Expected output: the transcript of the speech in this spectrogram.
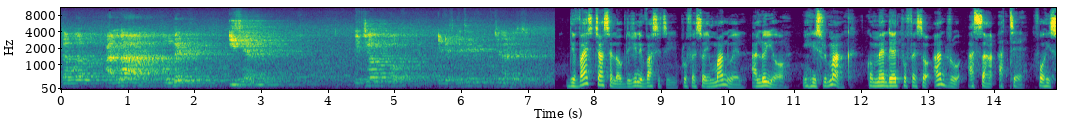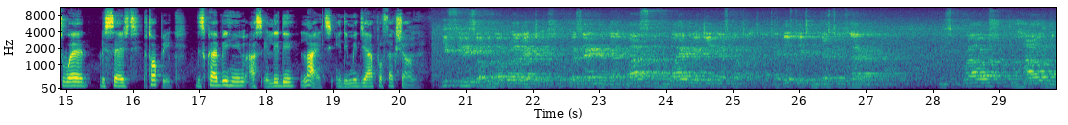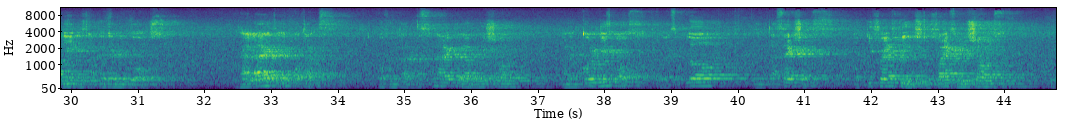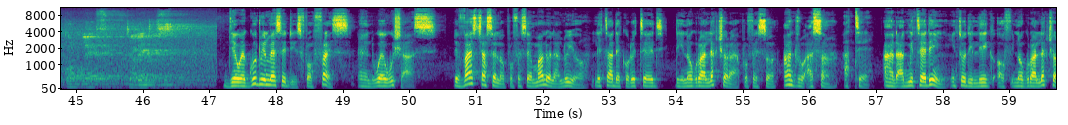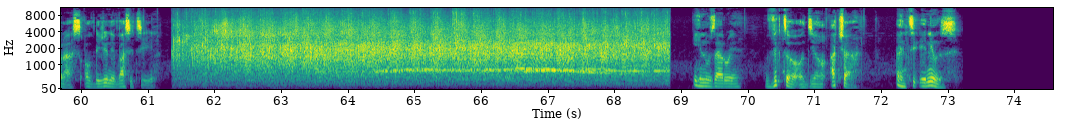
that will allow or make easier the job of investigative journalists. The Vice Chancellor of the university, Professor Emmanuel Aluyor, in his remark, commended Professor Andrew Asan Ate for his well-researched topic, describing him as a leading light in the media profession. This series of inaugural lectures represent the diverse and wide-ranging expertise that Edo State University Uzairue is proud to house within its academic walls. It highlights the importance of interdisciplinary collaboration and encourages us to explore the intersections of different fields to find solutions to complex challenges. There were goodwill messages from friends and well-wishers. The Vice Chancellor, Professor Emmanuel Aluyor, later decorated the inaugural lecturer, Professor Andrew Asan Ate, and admitted him into the League of Inaugural Lecturers of the university. In Uzairue, Victor Odion Acha, NTA News.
